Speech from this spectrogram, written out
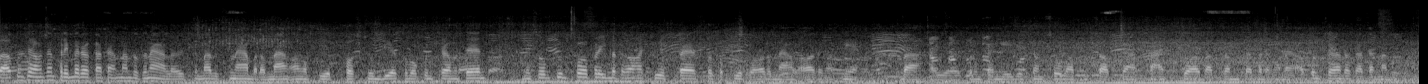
បាទអរគុណច្រើនមែនទែនប្រិមិត្តរកការតាមដានទស្សនាឥឡូវខ្ញុំបានទស្សនាបដំណើរអង្គភាព Post New Media សូមអរគុណច្រើនមែនទែននិងសូមជូនពរប្រិមិត្តទាំងអស់ជួបតែសុខភាពល្អដំណើរល្អទាំងអស់គ្នាបាទហើយក្រុមការងារយើងចង់សូមអរគុណសពការផ្សាយផ្ទាល់បាទត្រឹមតែប៉ុណ្ណឹងដែរអរគុណច្រើនដល់ការតាមដានទស្សនា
